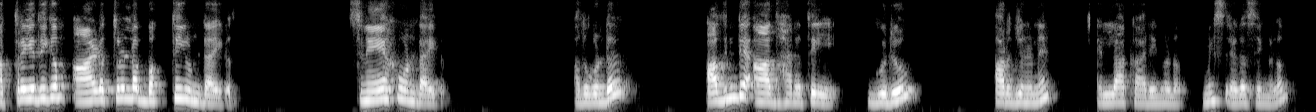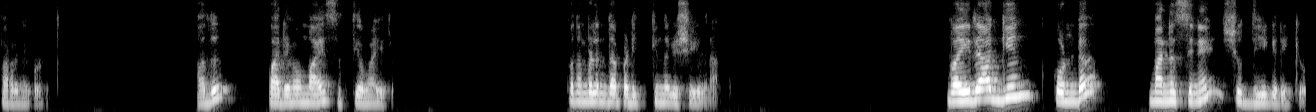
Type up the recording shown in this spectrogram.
അത്രയധികം ആഴത്തിലുള്ള ഭക്തി ഉണ്ടായിരുന്നു. സ്നേഹം ഉണ്ടായിരുന്നു. അതുകൊണ്ട് അതിന്റെ ആധാരത്തിൽ ഗുരു അർജുനന് എല്ലാ കാര്യങ്ങളും മീൻസ് രഹസ്യങ്ങളും പറഞ്ഞു കൊടുത്തു. അത് പരമമായ സത്യമായിരുന്നു. അപ്പൊ നമ്മൾ എന്താ പഠിക്കുന്ന വിഷയത്തിനാണ് വൈരാഗ്യം കൊണ്ട് മനസ്സിനെ ശുദ്ധീകരിക്കൂ.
